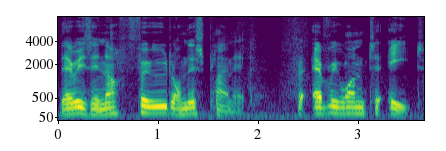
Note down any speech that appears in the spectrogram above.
there is enough food on this planet for everyone to eat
